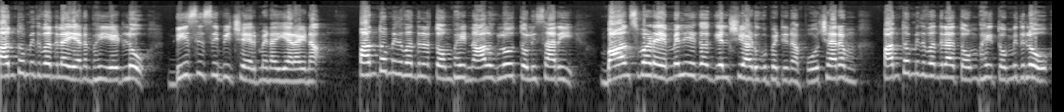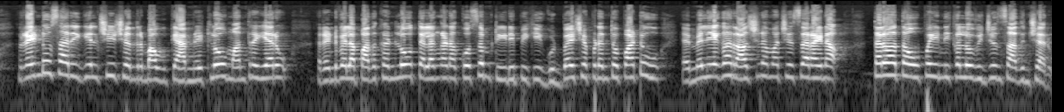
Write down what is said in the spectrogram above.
పంతొమ్మిది వందల ఎనభై ఏడులో డీసీసీబీ చైర్మన్ అయ్యారాయన పంతొమ్మిది వందల తొంభై నాలుగులో తొలిసారి బాన్స్వాడ ఎమ్మెల్యేగా గెలిచి అడుగుపెట్టిన పోచారం పంతొమ్మిది వందల తొంభై తొమ్మిదిలో రెండోసారి గెలిచి చంద్రబాబు కేబినెట్లో మంత్రయ్యారు. రెండు వేల పదకొండులో తెలంగాణ కోసం టీడీపీకి గుడ్ బై చెప్పడంతో పాటు ఎమ్మెల్యేగా రాజీనామా చేశారాయన తర్వాత ఉప ఎన్నికల్లో విజయం సాధించారు.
